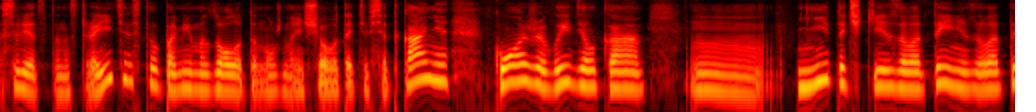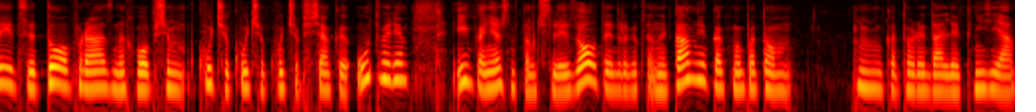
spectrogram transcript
средства на строительство, помимо золота нужно еще вот эти все ткани, кожа, выделка, ниточки золотые, не золотые, цветов разных, в общем, куча-куча-куча всякой утвари, и, конечно, в том числе и золото, и драгоценные камни, как мы потом которые дали князья.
